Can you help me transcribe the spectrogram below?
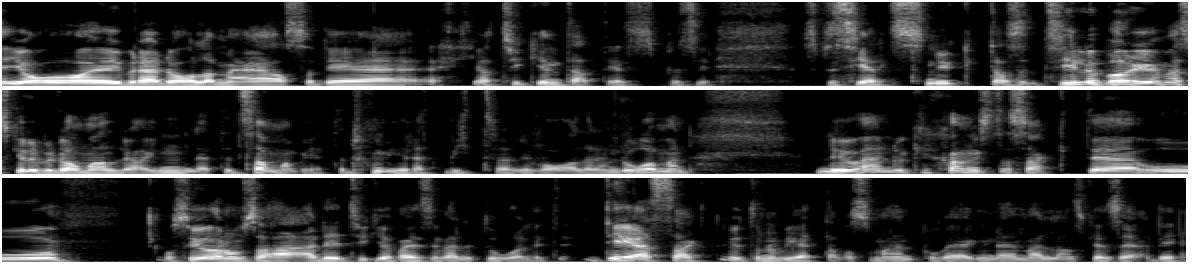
jag är beredd att hålla med. Alltså det, jag tycker inte att det är specie, speciellt snyggt. Alltså till att börja med skulle väl de aldrig ha inlett ett samarbete. De är ju rätt bittra rivaler ändå. Men nu har ändå Kristianstad sagt det och, och så gör de så här. Det tycker jag faktiskt är väldigt dåligt. Det är sagt utan att veta vad som har hänt på vägen däremellan ska jag säga. Det,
